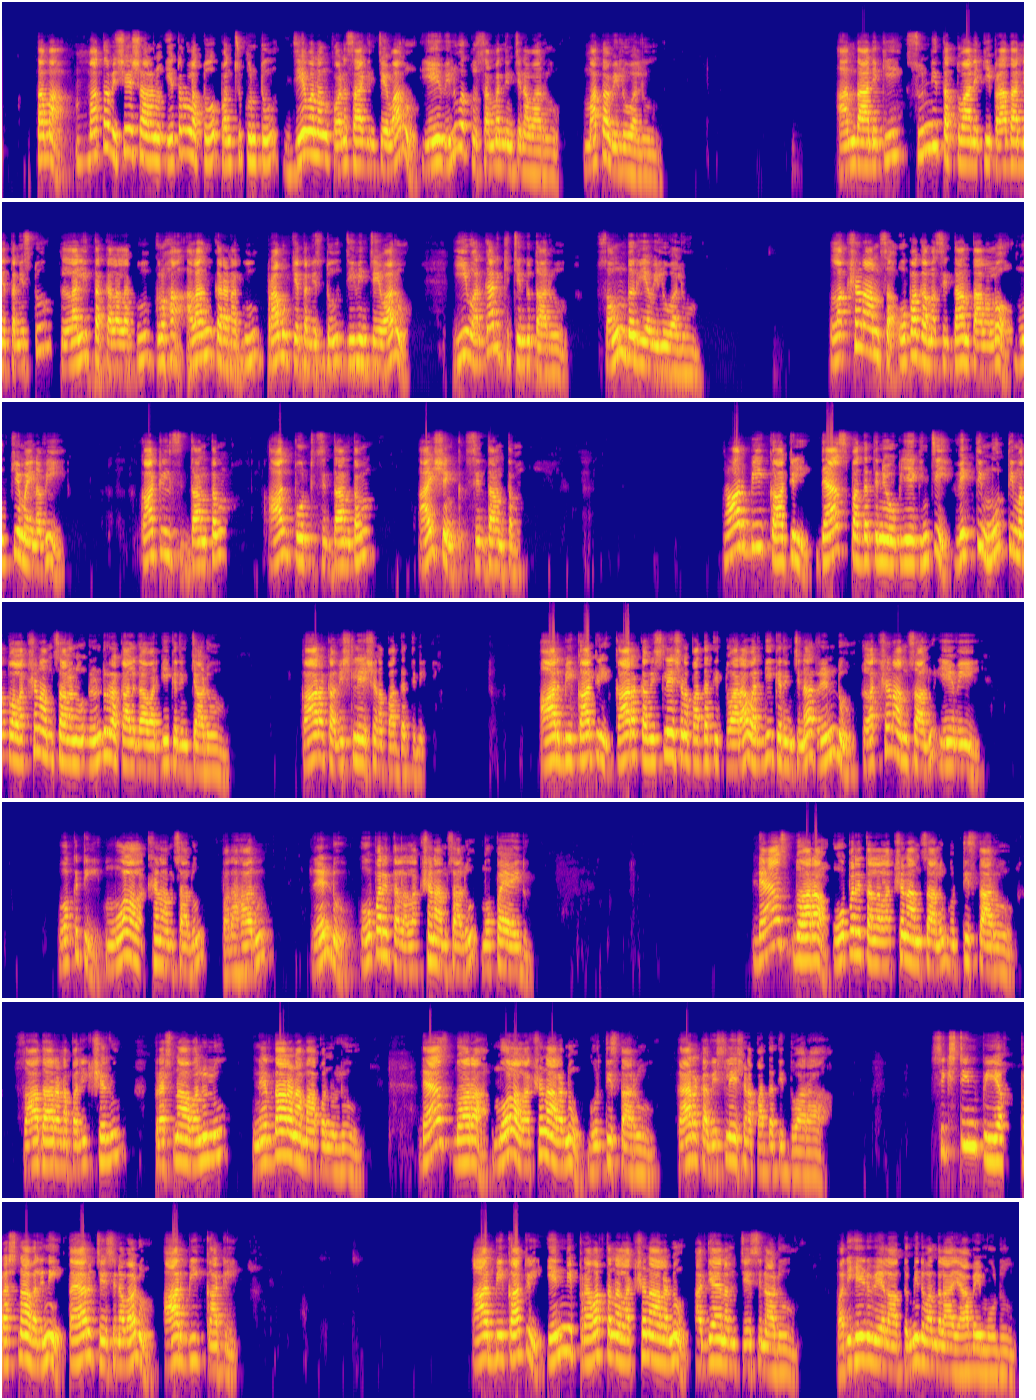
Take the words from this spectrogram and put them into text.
తమ మత విశేషాలను ఇతరులతో పంచుకుంటూ జీవనం కొనసాగించేవారు ఏ విలువకు సంబంధించిన వారు? మత విలువలు. అందానికి సున్నితత్వానికి ప్రాధాన్యతనిస్తూ లలిత కళలకు గృహ అలంకరణకు ప్రాముఖ్యతనిస్తూ జీవించేవారు ఈ వర్గానికి చెందుతారు. సౌందర్య విలువలు. లక్షణాంశ ఉపగమ సిద్ధాంతాలలో ముఖ్యమైనవి కాటిల్ సిద్ధాంతం ఆల్పోర్ట్ సిద్ధాంతం ఐషెంక్ సిద్ధాంతం. ఆర్బి కాటిల్ డాష్ పద్ధతిని ఉపయోగించి వ్యక్తి మూర్తిమత్వ లక్షణాంశాలను రెండు రకాలుగా వర్గీకరించాడు. కారక విశ్లేషణ పద్ధతిని. ఆర్బి కాటిల్ కారక విశ్లేషణ పద్ధతి ద్వారా వర్గీకరించిన రెండు లక్షణాంశాలు ఏవి? ఒకటి మూల లక్షణాంశాలు పదహారు. రెండు ఉపరితల లక్షణాంశాలు ముప్పై ఐదు. డాష్ ద్వారా ఉపరితల లక్షణాంశాలు గుర్తిస్తారు. సాధారణ పరీక్షలు ప్రశ్నావళులు నిర్ధారణ మాపనులు. డాష్ ద్వారా మూల లక్షణాలను గుర్తిస్తారు. కారక విశ్లేషణ పద్ధతి ద్వారా. సిక్స్టీన్ పిఎఫ్ ప్రశ్నావళిని తయారు చేసిన వాడు ఆర్బి కాటిల్. ఆర్బి కాటిల్ ఎన్ని ప్రవర్తన లక్షణాలను అధ్యయనం చేసినాడు? పదిహేడు వేల తొమ్మిది వందల యాభై మూడు.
